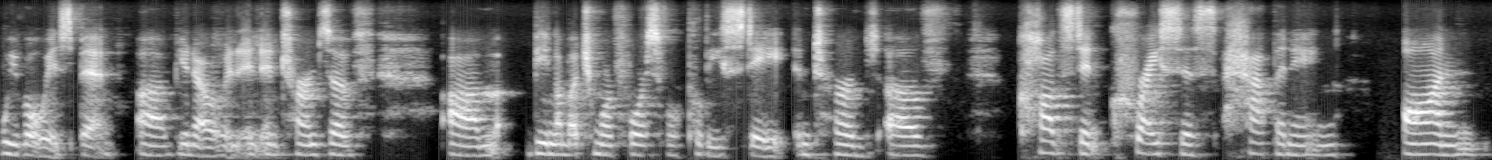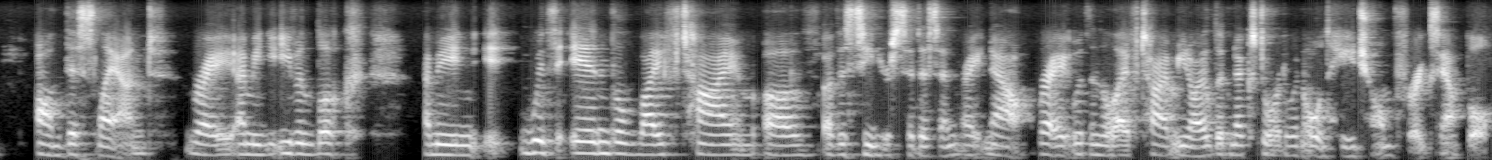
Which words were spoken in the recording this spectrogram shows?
we've always been. Uh, you know, in, in terms of um, being a much more forceful police state, in terms of constant crisis happening on on this land, right? I mean, you even look, I mean, it, within the lifetime of, of a senior citizen right now, right? Within the lifetime, you know, I live next door to an old age home, for example.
